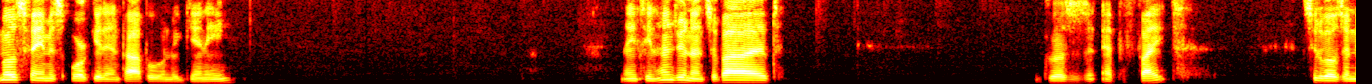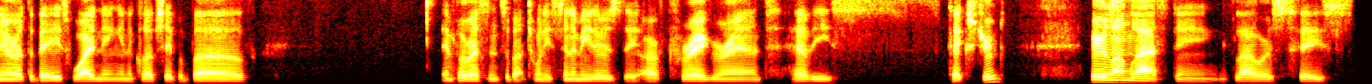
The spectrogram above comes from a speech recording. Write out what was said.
most famous orchid in Papua New Guinea, 1900 and survived. Grows as an epiphyte. Pseudobulbs are narrow at the base, widening in a club shape above. Inflorescence about 20 centimeters. They are fragrant, heavy textured, very long lasting. Flowers face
